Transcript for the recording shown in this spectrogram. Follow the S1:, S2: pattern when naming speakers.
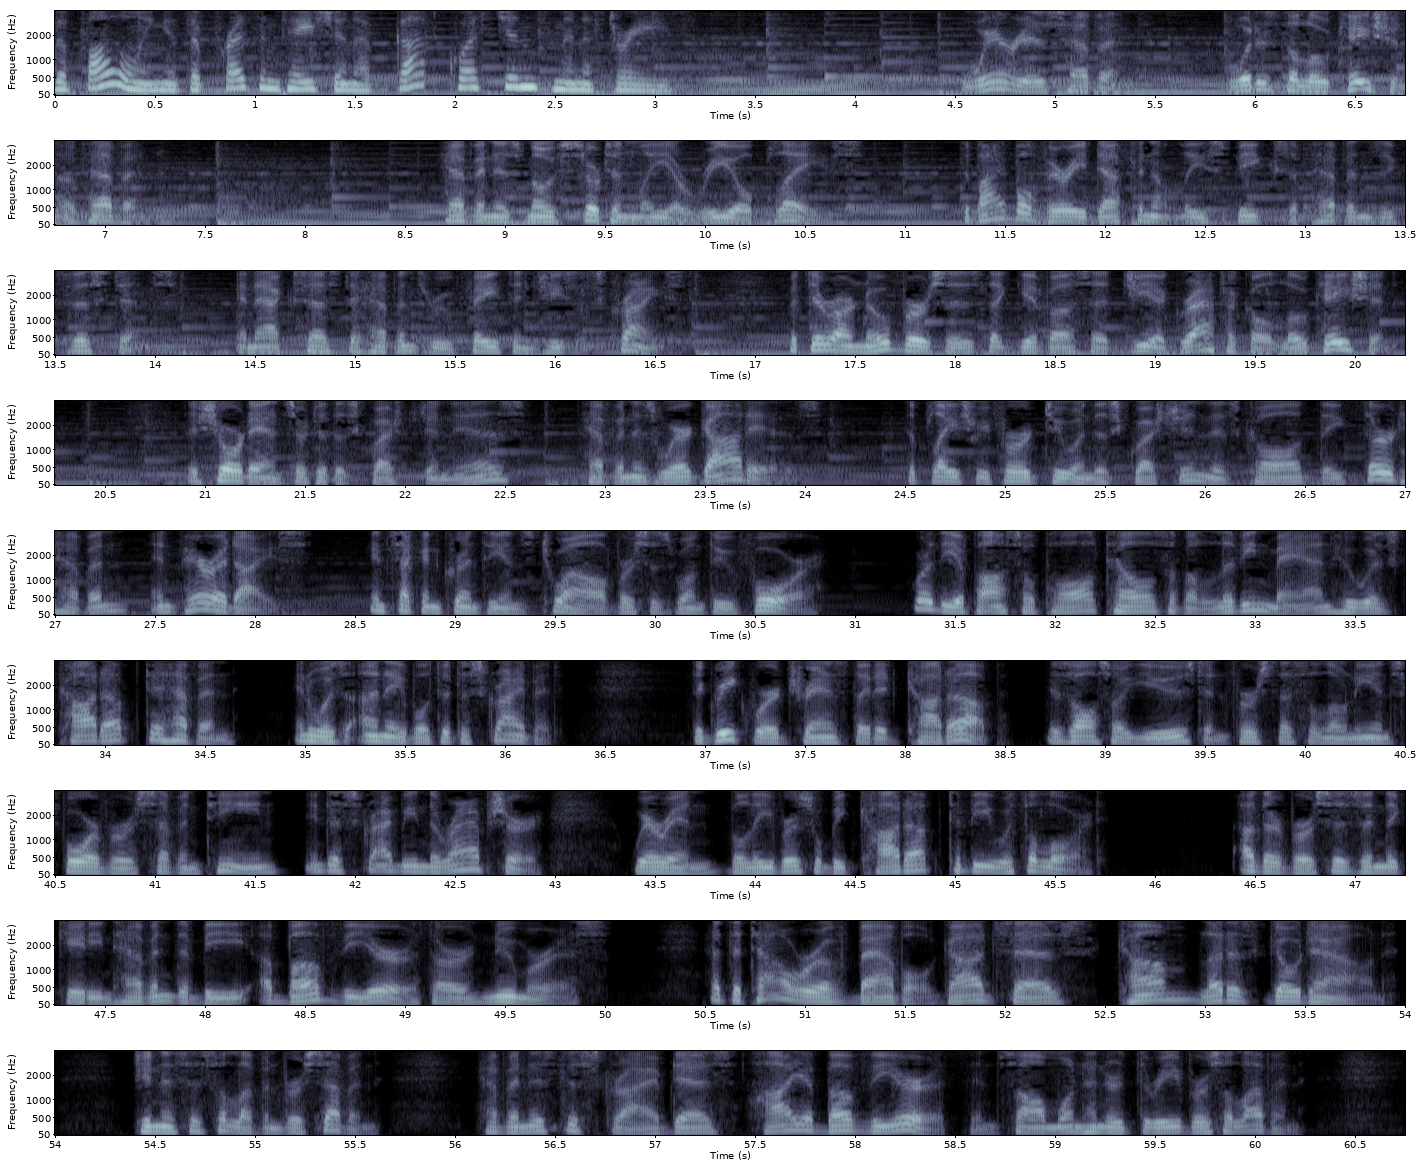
S1: The following is a presentation of Got Questions Ministries.
S2: Where is heaven? What is the location of heaven? Heaven is most certainly a real place. The Bible very definitely speaks of heaven's existence and access to heaven through faith in Jesus Christ, but there are no verses that give us a geographical location. The short answer to this question is heaven is where God is. The place referred to in this question is called the third heaven and paradise in 2 Corinthians 12 verses 1 through 4, where the apostle Paul tells of a living man who was caught up to heaven and was unable to describe it. The Greek word translated caught up is also used in 1 Thessalonians 4 verse 17 in describing the rapture, wherein believers will be caught up to be with the Lord. Other verses indicating heaven to be above the earth are numerous. At the Tower of Babel, God says, Come, let us go down. Genesis 11 verse 7. Heaven is described as high above the earth in Psalm 103 verse 11,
